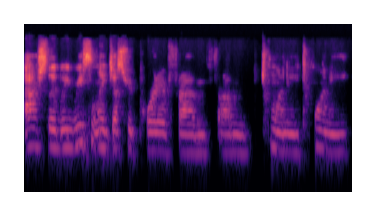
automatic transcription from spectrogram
actually we recently just reported from from 2020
